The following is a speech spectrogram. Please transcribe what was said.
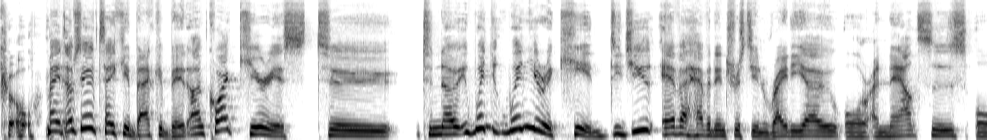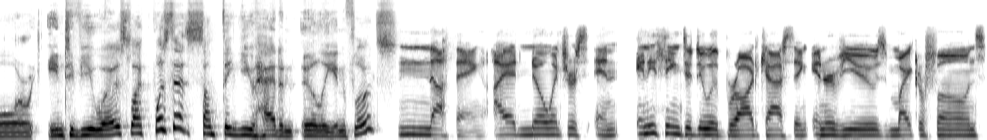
Cool. Mate, I was going to take you back a bit. I'm quite curious to to know when when you're a kid, did you ever have an interest in radio or announcers or interviewers? Like, was that something you had an early influence? Nothing. I had no interest in anything to do with broadcasting, interviews, microphones,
